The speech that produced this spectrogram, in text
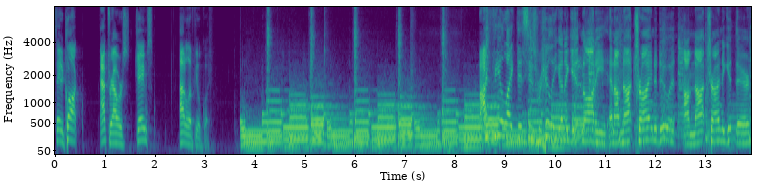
It's 8 o'clock, after hours. James, out of left field question. I feel like this is really going to get naughty, and I'm not trying to do it. I'm not trying to get there.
